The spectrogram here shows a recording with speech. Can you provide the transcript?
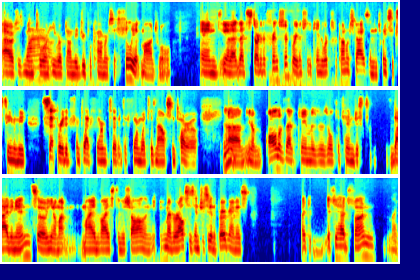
I was his mentor, wow. and he worked on the Drupal Commerce affiliate module. And you know that, that started a friendship where eventually he came to work for Commerce Guys. And in 2016, when we separated from platform to, to form what is now Centarro, mm. um, you know, all of that came as a result of him just diving in. So you know, my my advice to Vishal and whomever else is interested in the program is like if you had fun like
